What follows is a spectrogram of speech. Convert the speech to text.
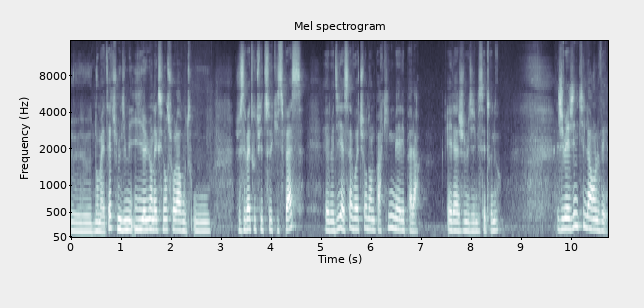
Dans ma tête, je me dis mais il y a eu un accident sur la route ou je sais pas tout de suite ce qui se passe. Et elle me dit il y a sa voiture dans le parking, mais elle n'est pas là. Et là, je me dis mais c'est tonneau. J'imagine qu'il l'a enlevée.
